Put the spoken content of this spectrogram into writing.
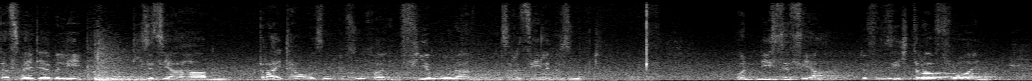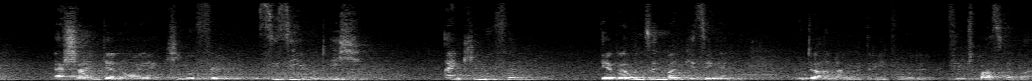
Das Welterbe lebt. Dieses Jahr haben 3000 Besucher in vier Monaten unsere Seele besucht. Und nächstes Jahr dürfen Sie sich darauf freuen, erscheint der neue Kinofilm Sisi und ich. Ein Kinofilm, der bei uns in Bad Kissingen unter anderem gedreht wurde. Viel Spaß dabei.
